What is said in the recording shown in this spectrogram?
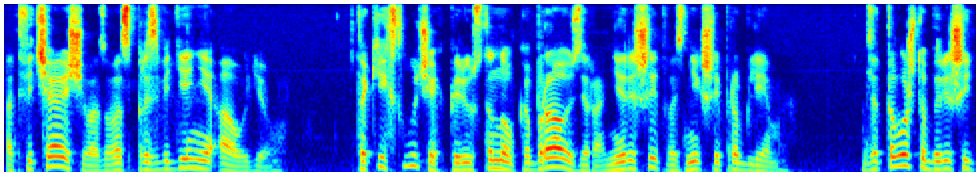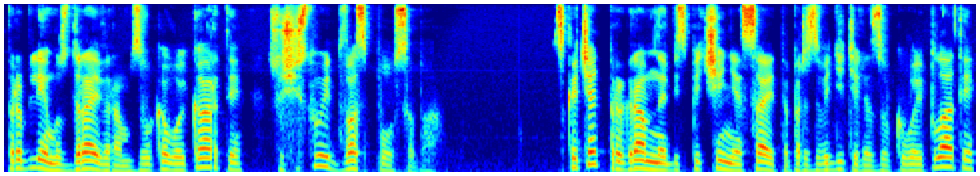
отвечающего за воспроизведение аудио. В таких случаях переустановка браузера не решит возникшей проблемы. Для того, чтобы решить проблему с драйвером звуковой карты, существует два способа. Скачать программное обеспечение сайта производителя звуковой платы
